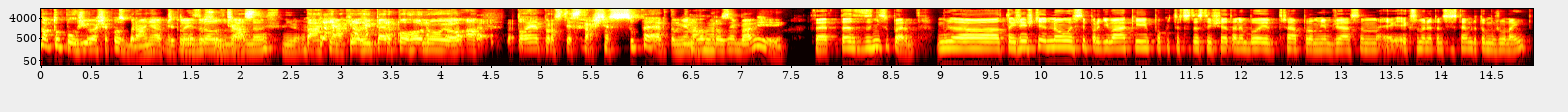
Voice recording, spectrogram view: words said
No tak to používáš jako zbraně, ale přitom je to součást zbraně, no. tak nějakého hyperpohonu, jo, a to je prostě strašně super, to mě na tom hrozně baví. To je, to je zní super. Takže ještě jednou, jestli pro diváky, pokud to chcete slyšet, anebo i třeba pro mě, že já jsem, jak, jak se jmenuje ten systém, kde to můžou najít?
